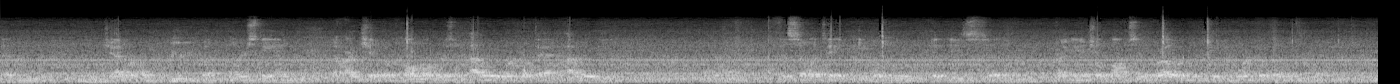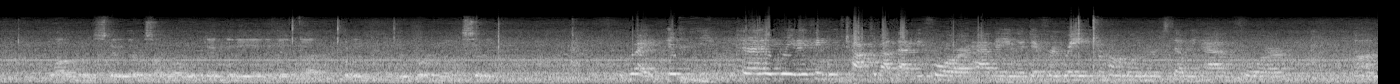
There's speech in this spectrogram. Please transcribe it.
them in general, but understand the hardship of homeowners and how do we work with that, how do we uh, facilitate people who get these uh, financial bumps in the road, and we can work with them and allow them to stay there some level of dignity and again, not put under burden on the city. Right, and, and I agree, and I think we've talked about that before, having a different rate for homeowners than we have for, um,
